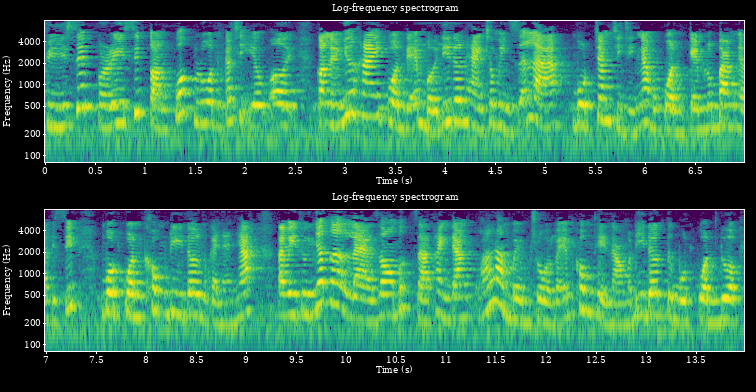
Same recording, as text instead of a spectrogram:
phí ship free, ship toàn quốc luôn, các chị yêu ơi. Còn nếu như hai quần thì em mới đi đơn hàng cho mình sẽ là 199 ngàn một quần, kèm luôn 30 ngàn phí ship. Một quần không đi đơn cả nhà nhá. Tại vì thứ nhất là do mức giá thành đang quá là mềm rồi và em không thể nào mà đi đơn từ một quần được.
